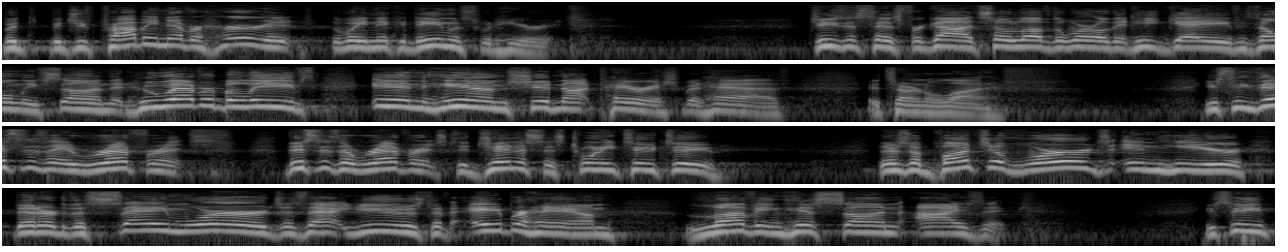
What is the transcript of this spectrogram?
but, but you've probably never heard it the way Nicodemus would hear it. Jesus says, For God so loved the world that he gave his only Son, that whoever believes in him should not perish but have eternal life. You see, this is a reference. This is a reference to Genesis 22 2. There's a bunch of words in here that are the same words as that used of Abraham loving his son Isaac. You see,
